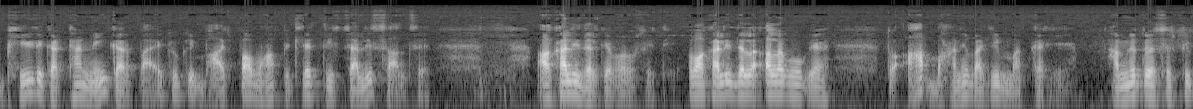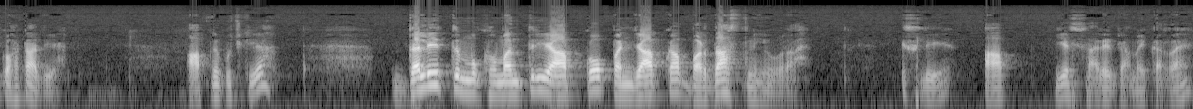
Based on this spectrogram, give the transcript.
भीड़ इकट्ठा नहीं कर पाए, क्योंकि भाजपा वहाँ पिछले तीस चालीस साल से अकाली दल के भरोसे थी। अब अकाली दल अलग हो गया है। तो आप बहानेबाजी मत करिए। हमने तो एसएसपी को हटा दिया। आपने कुछ किया? दलित मुख्यमंत्री आपको पंजाब का बर्दाश्त नहीं हो रहा है। इसलिए आप ये सारे ड्रामे कर रहे हैं।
